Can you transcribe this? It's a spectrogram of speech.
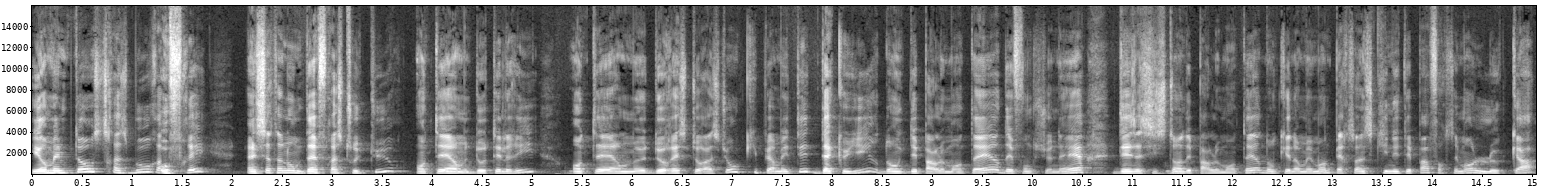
et en même temps Strasbourg offrait un certain nombre d'infrastructures en termes d'hôtellerie, en termes de restauration qui permettait d'accueillir donc des parlementaires, des fonctionnaires, des assistants des parlementaires, donc énormément de personnes, ce qui n'était pas forcément le cas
